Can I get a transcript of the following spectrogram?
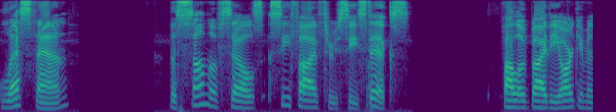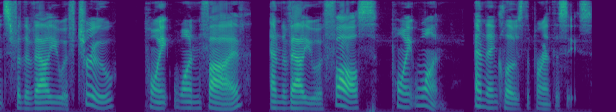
less than the sum of cells C5 through C6, followed by the arguments for the value of true, 0.15, and the value of false, 0.1, and then close the parentheses.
